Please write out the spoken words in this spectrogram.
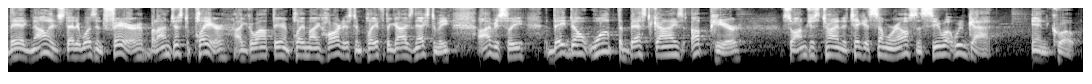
they acknowledged that it wasn't fair, but I'm just a player. I go out there and play my hardest and play for the guys next to me. Obviously, they don't want the best guys up here, so I'm just trying to take it somewhere else and see what we've got. End quote.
